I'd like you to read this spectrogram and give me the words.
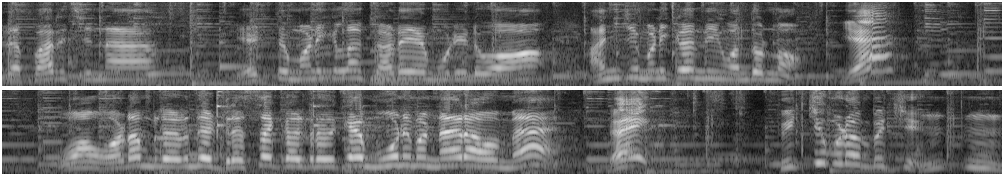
இத பாரு சின்ன. எட்டு மணிக்கெல்லாம் கடையை மூடிடுவோம். அஞ்சு மணிக்கெல்லாம் நீங்க வந்துடணும். ஏன் உன் உடம்புல இருந்து ட்ரெஸ்ஸை கழட்டுறதுக்கே மூணு மணி நேரம் ஆகுமே? டேய் பிச்சு விடும் பிச்சு. ம்.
